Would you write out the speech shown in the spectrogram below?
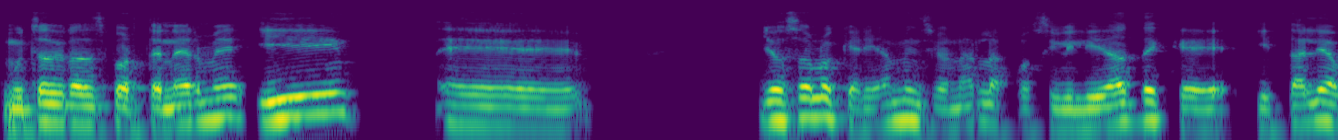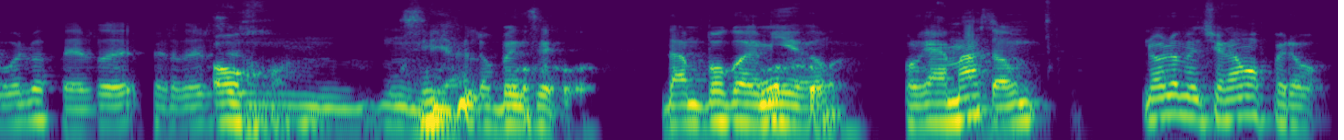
Muchas gracias por tenerme y eh, yo solo quería mencionar la posibilidad de que Italia vuelva a perder, perderse Ojo. Sí, lo pensé. Da un poco de miedo. Porque además, no lo mencionamos, pero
